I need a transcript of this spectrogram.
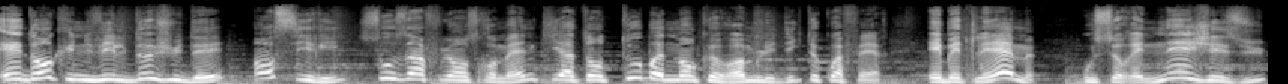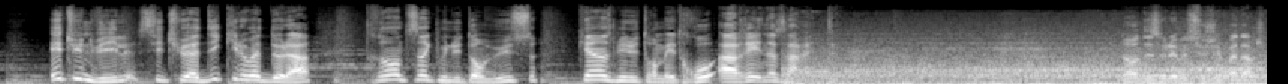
est donc une ville de Judée, en Syrie, sous influence romaine, qui attend tout bonnement que Rome lui dicte quoi faire. Et Bethléem, où serait né Jésus, est une ville située à 10 km de là, 35 minutes en bus, 15 minutes en métro, arrêt Nazareth. Non, désolé monsieur, j'ai pas d'argent.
